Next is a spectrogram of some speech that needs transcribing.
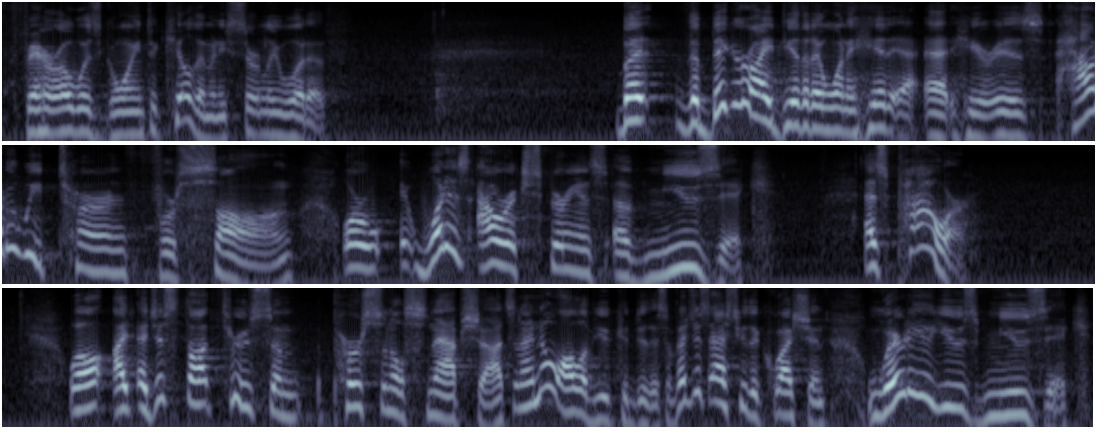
Pharaoh was going to kill them, and he certainly would have. But the bigger idea that I want to hit at here is how do we turn for song, or what is our experience of music as power? Well, I, I, just thought through some personal snapshots, and I know all of you could do this. If I just ask you the question, where do you use music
